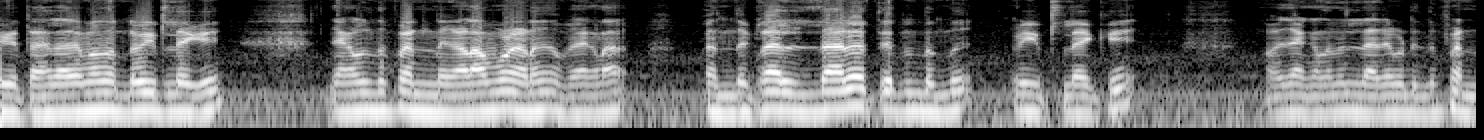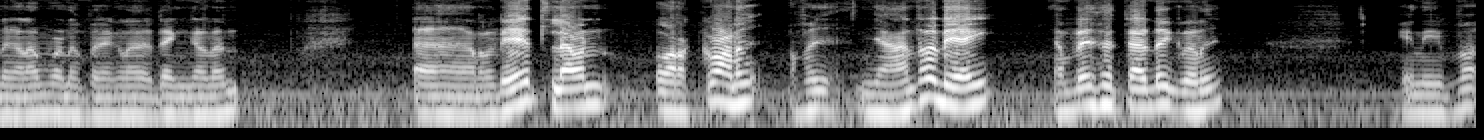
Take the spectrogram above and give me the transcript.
വീട്ടുകാരെല്ലാവരും വന്നിട്ടുണ്ട് വീട്ടിലേക്ക്. ഞങ്ങളിന്ന് പെണ്ണ് കാണാൻ പോവുകയാണ് അപ്പോൾ ഞങ്ങളുടെ ബന്ധുക്കളെല്ലാവരും എത്തിയിട്ടുണ്ടെന്ന് വീട്ടിലേക്ക്. അപ്പോൾ ഞങ്ങൾ എല്ലാവരും കൂടി ഇന്ന് പെണ്ണ്. കാണാൻ പോകണം അപ്പോൾ ഞങ്ങൾ രംഗണൻ റെഡി ആയിട്ടില്ല അവൻ ഉറക്കമാണ്. അപ്പോൾ ഞാൻ റെഡിയായി ഞാൻ റെഡി സെറ്റായിട്ട് നിൽക്കുകയാണ് ഇനിയിപ്പോൾ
